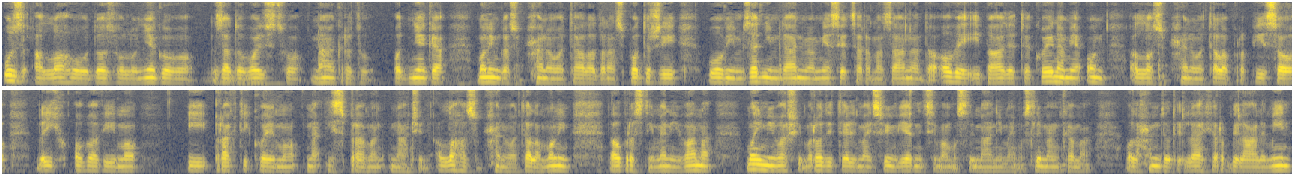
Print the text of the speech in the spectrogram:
uz Allahovu dozvolu njegovo zadovoljstvo, nagradu od njega. Molim ga subhanahu wa ta'ala da nas podrži u ovim zadnjim danima mjeseca Ramazana, da ove ibadete koje nam je on, Allah subhanahu wa ta'ala, propisao, da ih obavimo i praktikujemo na ispravan način. Allaha subhanahu wa ta'ala molim da oprosti meni i vama, mojim i vašim roditeljima i svim vjernicima, muslimanima i muslimankama. Walhamdulillahi rabbil alemin.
